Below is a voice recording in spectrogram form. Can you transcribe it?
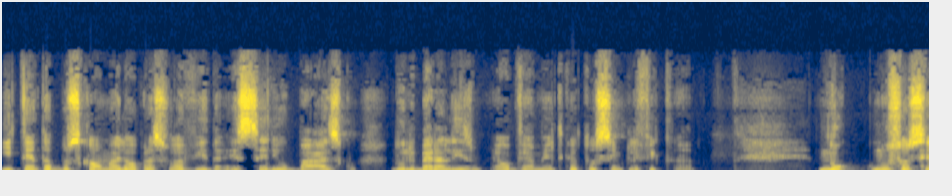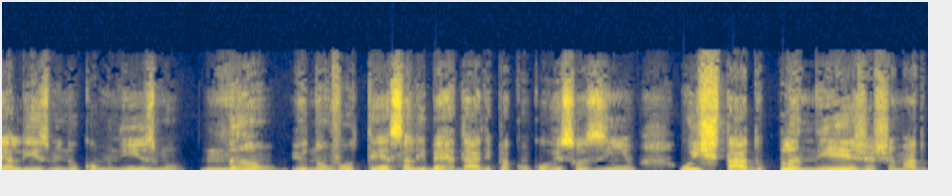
e tenta buscar o melhor para a sua vida. Esse seria o básico do liberalismo. É obviamente que eu estou simplificando. No, no, socialismo e no comunismo, não, eu não vou ter essa liberdade para concorrer sozinho. O Estado planeja, chamado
